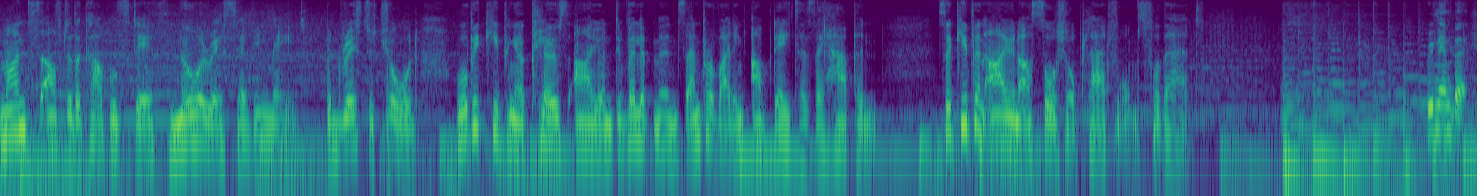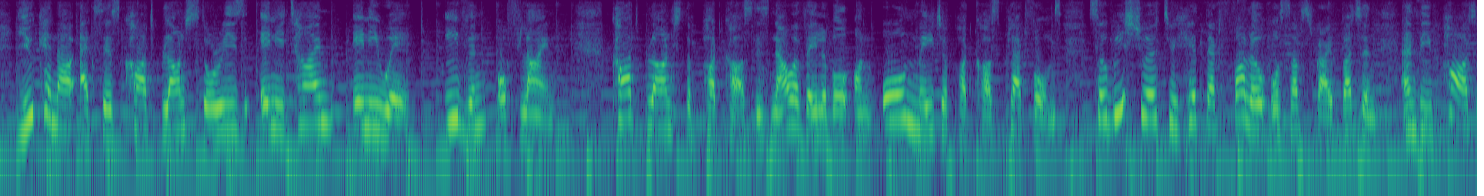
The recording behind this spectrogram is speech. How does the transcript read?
Months after the couple's death, no arrests have been made. But rest assured, we'll be keeping a close eye on developments and providing updates as they happen. So keep an eye on our social platforms for that. Remember, you can now access Carte Blanche stories anytime, anywhere, even offline. Carte Blanche, the podcast, is now available on all major podcast platforms. So be sure to hit that follow or subscribe button and be part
